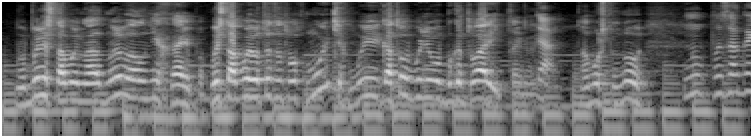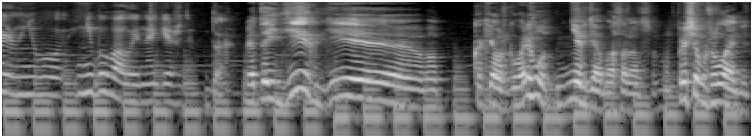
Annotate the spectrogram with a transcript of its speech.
Мы были с тобой на одной волне хайпа. Мы с тобой вот этот вот мультик, мы готовы были его боготворить тогда. Да. Потому что, ну, Ну, возлагали на него небывалые надежды. да. Это идея, где, вот, как я уже говорил, вот, негде обосраться. Вот при всем желании.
